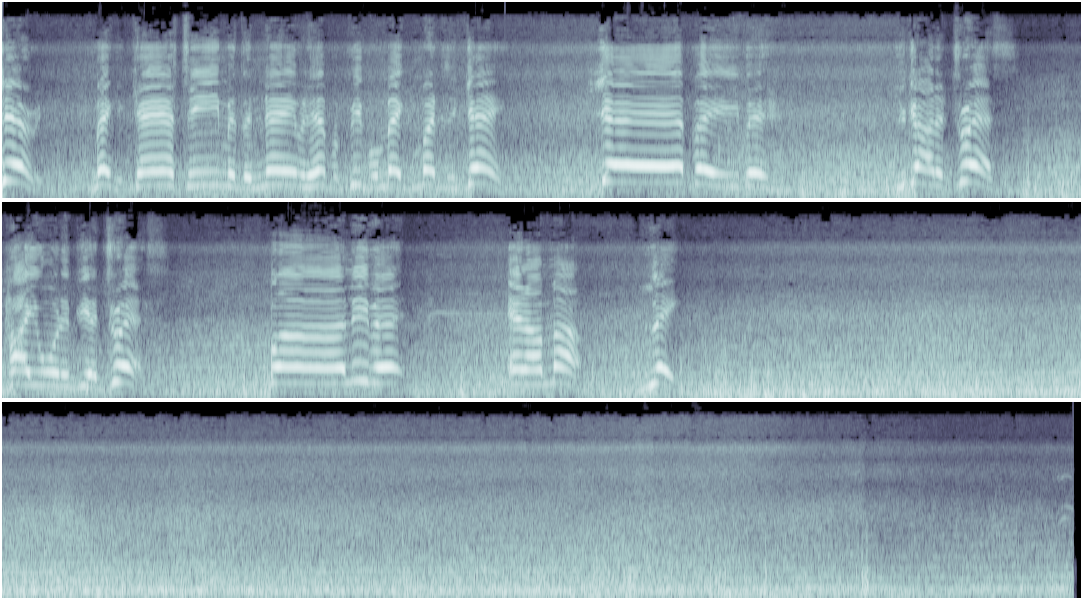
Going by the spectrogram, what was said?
Gerry, making cash team is the name and helping people make money the game. Yeah, baby. You gotta dress how you want to be addressed. Believe it. And I'm out late.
